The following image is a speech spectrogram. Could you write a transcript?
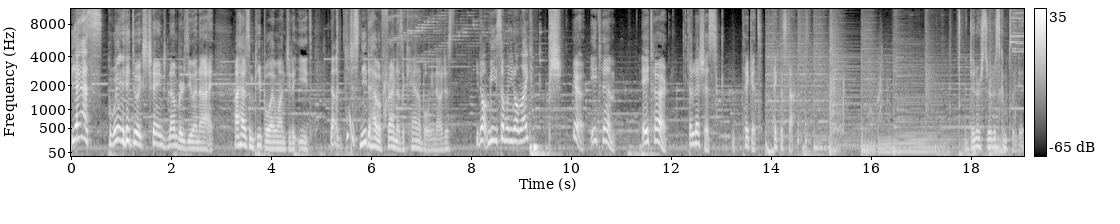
Yes! We need to exchange numbers, you and I. I have some people I want you to eat. Now, you just need to have a friend as a cannibal, you know, just... You don't meet someone you don't like? Psh, here, eat him. Eat her. Delicious. Take it. Take the stuff. Dinner service completed.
